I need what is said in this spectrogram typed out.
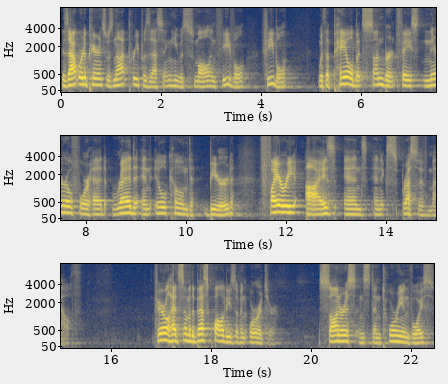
His outward appearance was not prepossessing. He was small and feeble, feeble, with a pale but sunburnt face, narrow forehead, red and ill-combed beard, fiery eyes, and an expressive mouth. Farel had some of the best qualities of an orator a sonorous and stentorian voice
